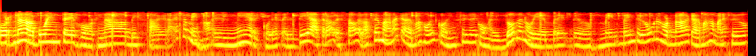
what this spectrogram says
Jornada puente, jornada bisagra. Esa misma, el miércoles, el día atravesado de la semana, que además hoy coincide con el 2 de noviembre de 2022, una jornada que además ha amanecido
